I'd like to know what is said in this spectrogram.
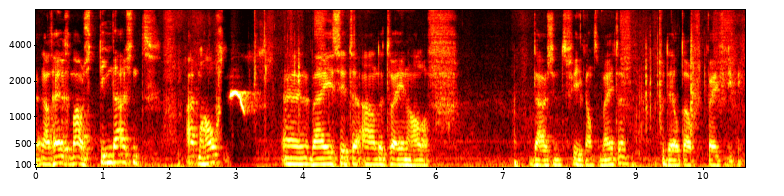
nou, het hele gebouw is 10.000 uit mijn hoofd. En wij zitten aan de 2.500 vierkante meter, verdeeld over twee verdiepingen.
